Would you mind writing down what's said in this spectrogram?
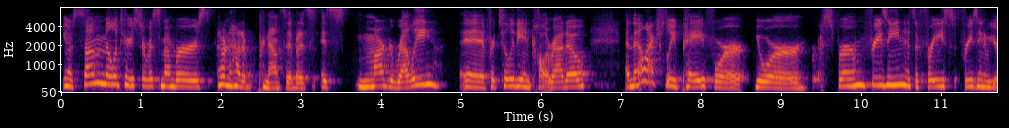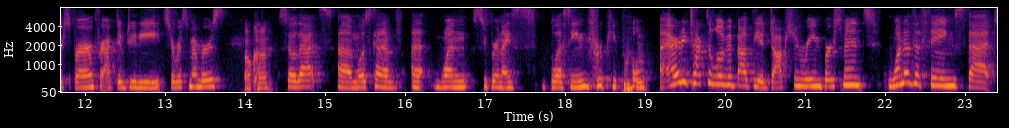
you know some military service members i don't know how to pronounce it but it's it's margarelli uh, fertility in colorado and they'll actually pay for your sperm freezing. It's a free freezing of your sperm for active duty service members Okay. So that's um, was kind of uh, one super nice blessing for people. Mm-hmm. I already talked a little bit about the adoption reimbursement. One of the things that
